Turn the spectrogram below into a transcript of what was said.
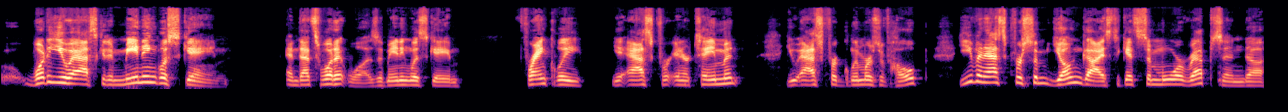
What do you ask in a meaningless game? And that's what it was a meaningless game. Frankly, you ask for entertainment, you ask for glimmers of hope. You even ask for some young guys to get some more reps. And uh,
